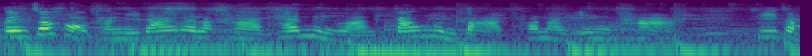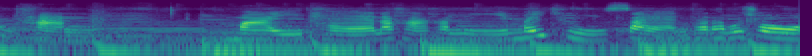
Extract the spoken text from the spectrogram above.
เป็นเจ้าของคันนี้ได้ในราคาแค่1ล้าน9 0,000 บาทเท่านั้นเองค่ะ ที่สำคัญ ไม่แท้นะคะคันนี้ไม่ถึงแสนค่ะท่านผู้ชม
